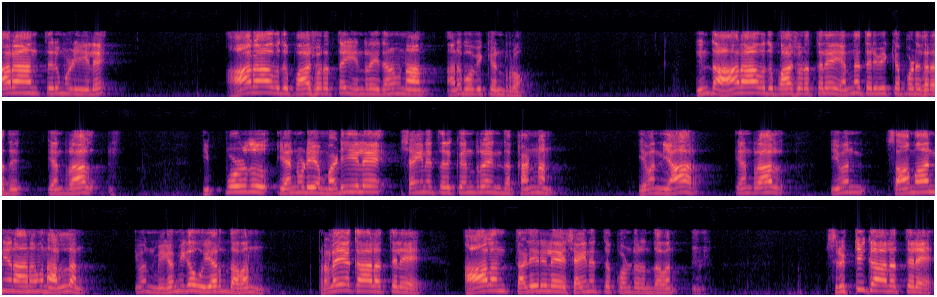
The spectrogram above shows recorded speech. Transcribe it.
ஆறாம் திருமொழியிலே ஆறாவது பாசுரத்தை இன்றைய தினம் நாம் அனுபவிக்கின்றோம். இந்த ஆறாவது பாசுரத்திலே என்ன தெரிவிக்கப்படுகிறது என்றால் இப்பொழுது என்னுடைய மடியிலே சயனித்திருக்கின்ற இந்த கண்ணன் இவன் யார் என்றால் இவன் சாமானியனானவன் அல்லன் இவன் மிக மிக உயர்ந்தவன் பிரளய காலத்திலே ஆலந்தளிரிலே சயனித்துக் கொண்டிருந்தவன் சிருஷ்டி காலத்திலே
